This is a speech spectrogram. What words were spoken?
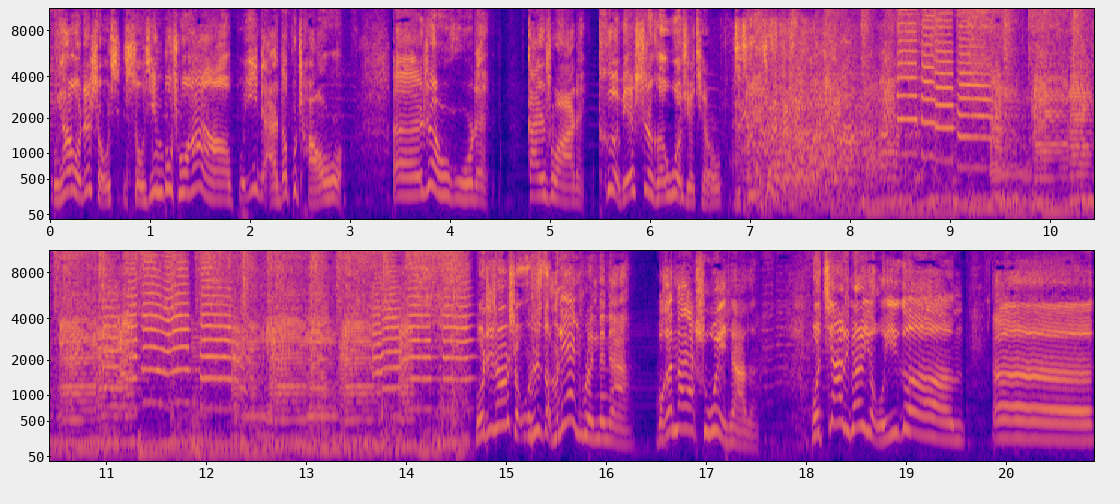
你看我这手手心不出汗啊，不一点都不潮乎，呃，热乎乎的，干刷的，特别适合握雪球。我这双手是怎么练出来的呢？我跟大家说一下子，我家里边有一个呃，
